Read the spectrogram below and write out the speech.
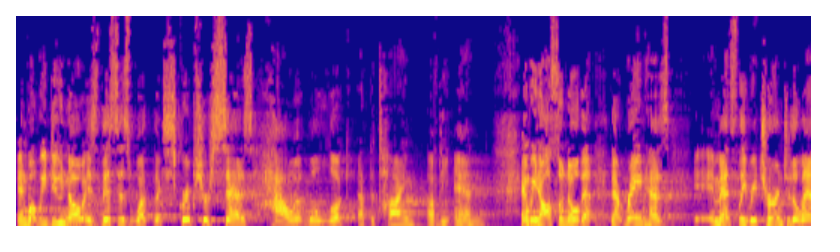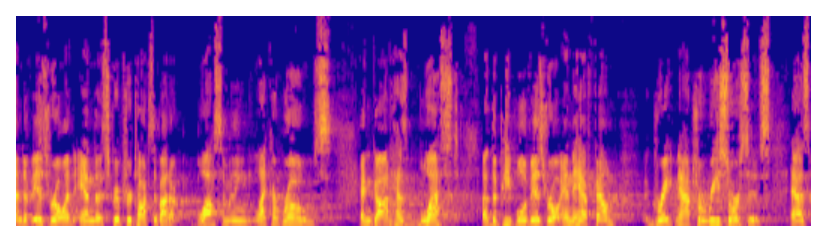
And what we do know is this is what the scripture says, how it will look at the time of the end. And we also know that, that rain has immensely returned to the land of Israel and, and the scripture talks about it blossoming like a rose. And God has blessed uh, the people of Israel and they have found great natural resources as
